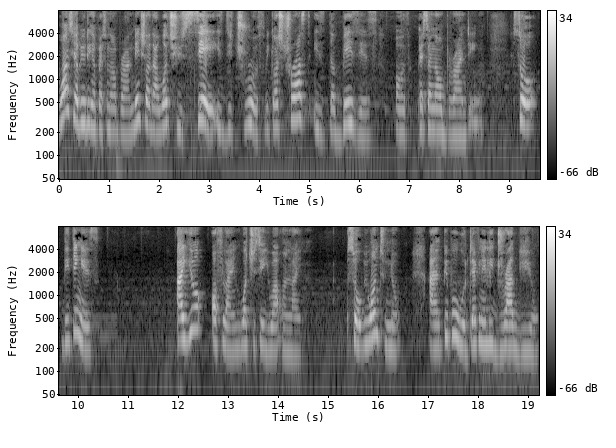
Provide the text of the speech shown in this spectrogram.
once you're building a personal brand, make sure that what you say is the truth because trust is the basis of personal branding. So the thing is, are you offline what you say you are online? So we want to know. And people will definitely drag you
